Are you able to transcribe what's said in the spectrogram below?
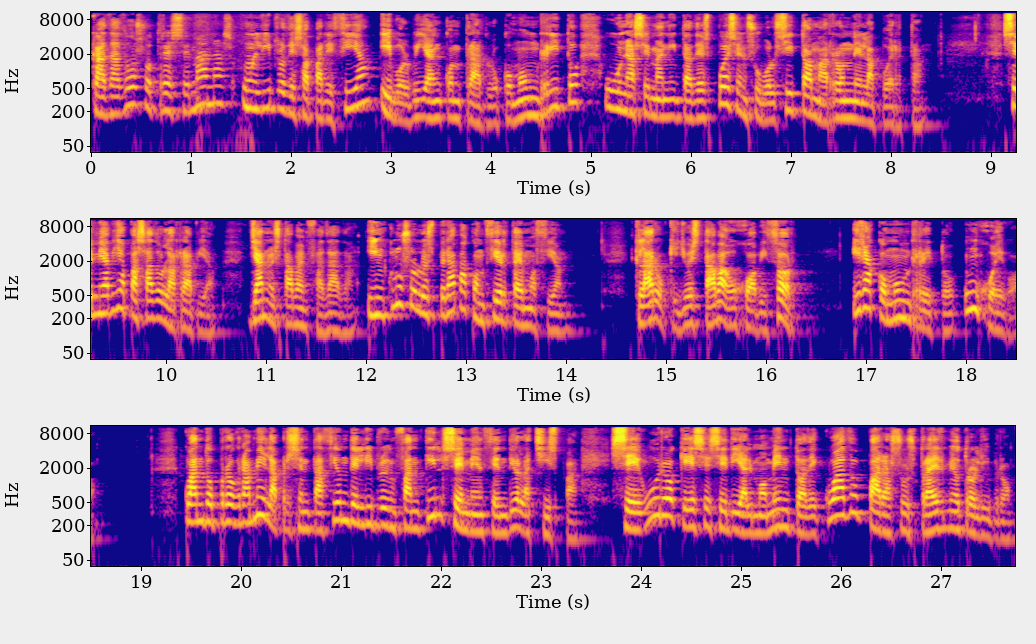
Cada dos o tres semanas un libro desaparecía y volvía a encontrarlo como un rito una semanita después en su bolsita marrón en la puerta. Se me había pasado la rabia, ya no estaba enfadada, incluso lo esperaba con cierta emoción. Claro que yo estaba ojo a visor. Era como un reto, un juego. Cuando programé la presentación del libro infantil se me encendió la chispa. Seguro que ese sería el momento adecuado para sustraerme otro libro.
